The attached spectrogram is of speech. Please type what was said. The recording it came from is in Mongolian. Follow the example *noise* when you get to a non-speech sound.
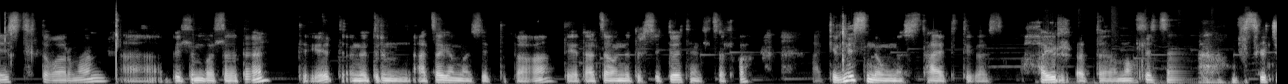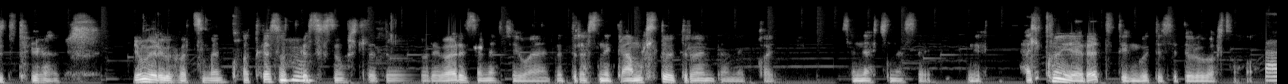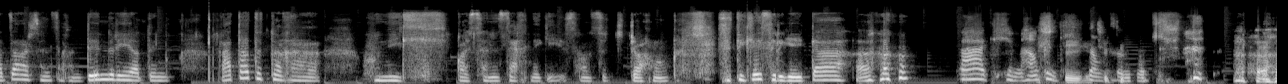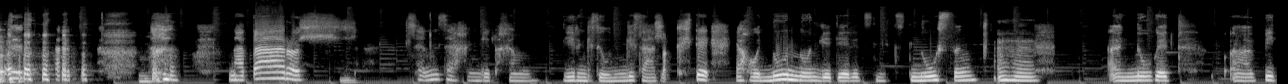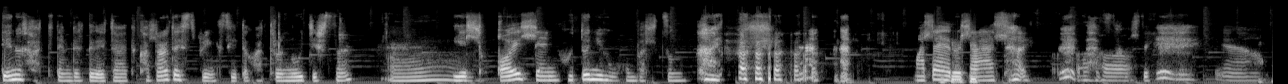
манай 9 дахь дугаар маань бэлэн болоод байна. Тэгээд өнөөдөр нь Азагийн маань сэдв байгаа. Тэгээд Азаа өнөөдөр сэдвээ танилцуулах. А тэрнээс өмнөөс та хэддэг бас хоёр одоо Монголын бүсгүүчдтэй юм яриг хөтсөн байна. Подкаст подкаст гэсэн хүртлээд өөрөө ойрын санаач юу байна. Өнөөдөр бас нэг амралтын өдөр байна да нэг гоё санаачнаас нэг хальтхан яриад тэгэнгүүтээс дөрөв орсон. За заагаар сонь сайхан. Дэнэрийн одоо энэ гадаадд байгаа хүний л гой сонь сайхныг сонсож жоохон сэтгэлээ сэргээе да. *laughs* За гэх юм хамгийн юм. *laughs* Надаар бол сонин сайхан гэдэг юм нэрнгэсээ үнэнгээс алга. Гэхдээ яг хөө нүүн нүүн гэд яриад нэгт нүүсэн. Аа. Нүгэд би Денис хотод амьдардаг гэж байгаа Colorado Springs гэдэг хот руу нүүж ирсэн. Тэгэл гоё л ань хөдөөний хүүхэн болцсон. Малаа *laughs* хариулаа.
